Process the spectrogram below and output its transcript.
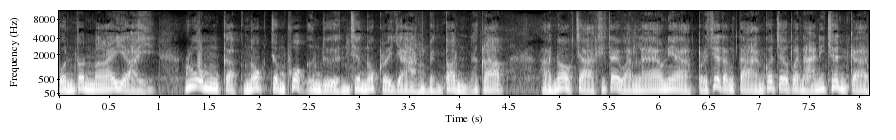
บนต้นไม้ใหญ่ ร่วมกับนกจำพวกอื่นๆ เช่นนกกระยางเป็นต้นนะครับอนอกจากที่ไต้หวันแล้วเนี่ยประเทศต่างๆ ก็เจอปัญหานี้เช่นกัน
